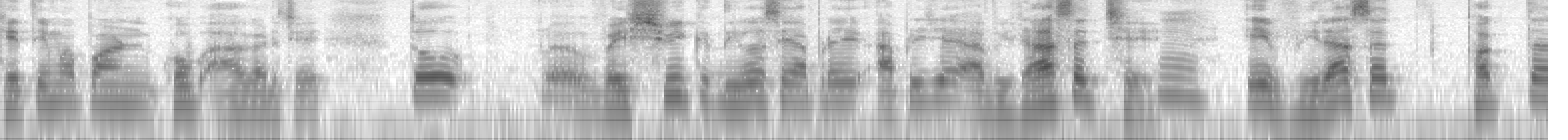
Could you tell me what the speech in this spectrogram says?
ખેતીમાં પણ ખૂબ આગળ છે. તો વૈશ્વિક દિવસે આપણે આપણી જે આ વિરાસત છે એ વિરાસત ફક્ત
